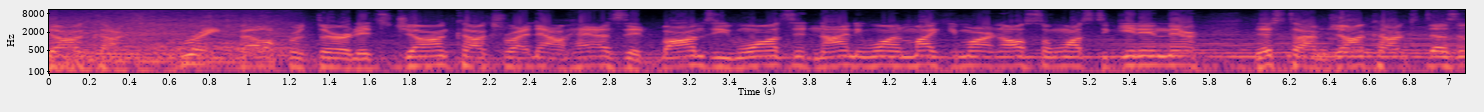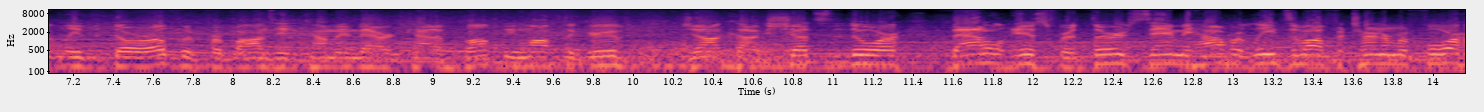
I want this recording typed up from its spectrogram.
Johncox. Great battle for third. It's Johncox right now has it. Bonsey wants it. 91. Mikey Martin also wants to get in there. This time, Johncox doesn't leave the door open for Bonsey to come in there and kind of bump him off the groove. Johncox shuts the door. Battle is for third. Sammy Halbert leads him off for turn number four.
